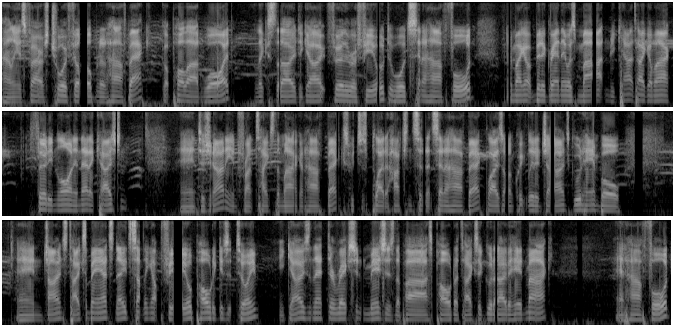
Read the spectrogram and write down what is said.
Only as far as Troy Feldman at half back. Got Pollard wide. Elects though to go further afield towards centre half forward. To make up a bit of ground there was Martin. He can't take a mark third in line in that occasion. And Tajani in front takes the mark at half back. Switches play to Hutchinson at centre half back. Plays on quickly to Jones. Good handball. And Jones takes a bounce. Needs something upfield. Polder gives it to him. He goes in that direction. Measures the pass. Polder takes a good overhead mark at half forward.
